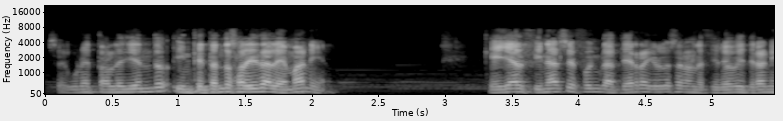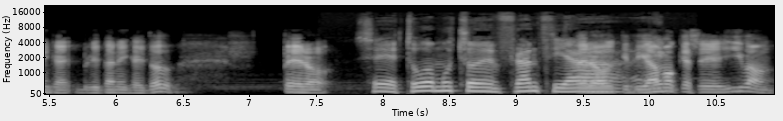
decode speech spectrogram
según he estado leyendo, intentando salir de Alemania. Que ella al final se fue a Inglaterra, creo que se nacionalidad británica, británica y todo. Pero, Sí, estuvo mucho en Francia. pero que digamos eh, que se iban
